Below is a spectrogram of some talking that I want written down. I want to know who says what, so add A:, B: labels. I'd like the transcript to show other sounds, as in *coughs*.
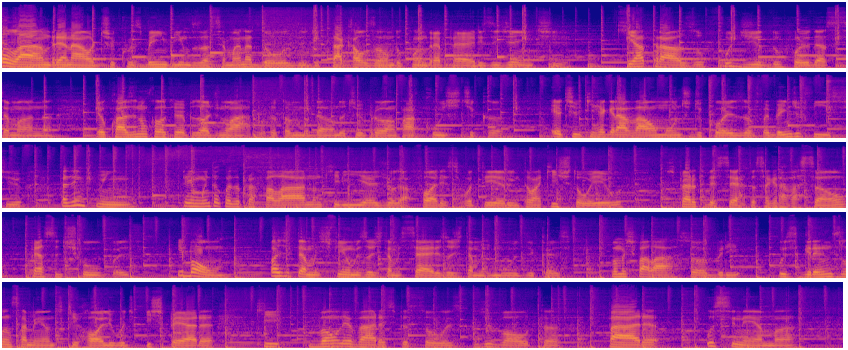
A: Olá, André Náuticos, bem-vindos à semana 12 de Tá Causando com André Pérez. E, gente, que atraso fudido foi o dessa semana. Eu quase não coloquei o episódio no ar porque eu tô me mudando, eu tive problema com a acústica, eu tive que regravar um monte de coisa, foi bem difícil. Mas enfim, tem muita coisa para falar, não queria jogar fora esse roteiro, então aqui estou eu. Espero que dê certo essa gravação. Peço desculpas. E bom, Hoje temos filmes, hoje temos séries, hoje temos músicas. Vamos falar sobre os grandes lançamentos que Hollywood espera que vão levar as pessoas de volta para o cinema.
